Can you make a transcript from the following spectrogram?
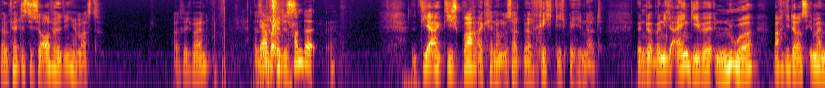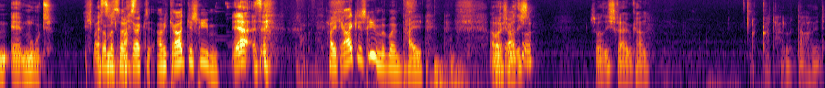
dann fällt es dir so auf, wenn du den hier machst. Weißt du, wie ich meine? Also ja, ich aber ich kann da, Die, die Spracherkennung ist halt nur richtig behindert. Wenn du, wenn ich eingebe, nur, machen die daraus immer äh, Mut. Ich weiß Thomas, nicht, habe was. ich grad- hab ich gerade geschrieben. ja, Habe ich gerade geschrieben mit meinem Teil. aber schau was, ich, so- schau, was ich schreiben kann. Oh Gott, hallo David.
